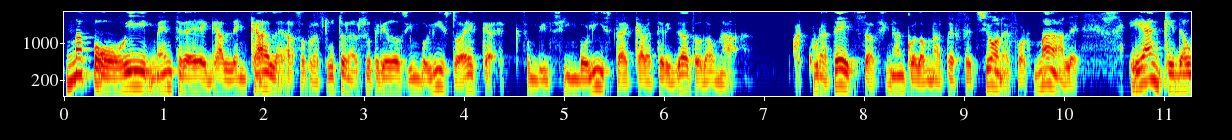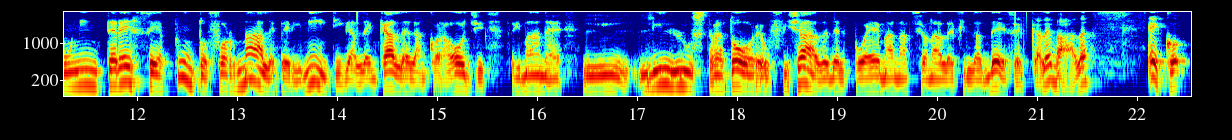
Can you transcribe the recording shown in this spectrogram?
ma poi, mentre Gallen-Kallela, soprattutto nel suo periodo simbolista, è caratterizzato da una accuratezza, financo da una perfezione formale e anche da un interesse appunto formale per i miti. Gallen Kallel ancora oggi rimane l'illustratore ufficiale del poema nazionale finlandese, il Kalevala. Ecco,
